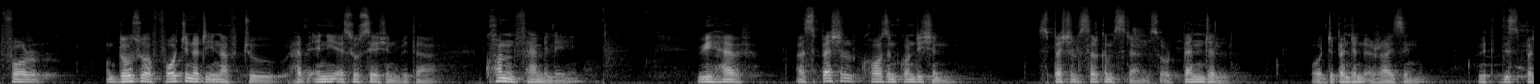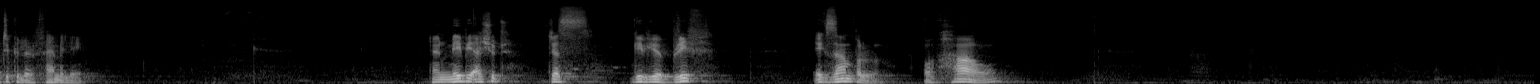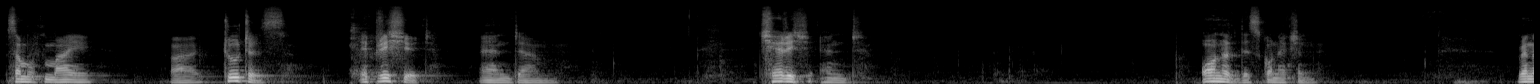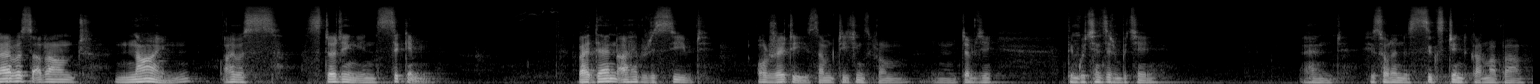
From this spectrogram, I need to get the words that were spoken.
for those who are fortunate enough to have any association with a Khön family, we have a special cause and condition, special circumstance or tendrel or dependent arising with this particular family. And maybe I should just give you a brief example of how some of my uh, tutors appreciate and um, cherish and honor this connection. When I was around nine, I was studying in Sikkim. By then, I have received already some teachings from um, Jabji, Dingu Chensi Rinpoche and he saw in his 16th Karmapa,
